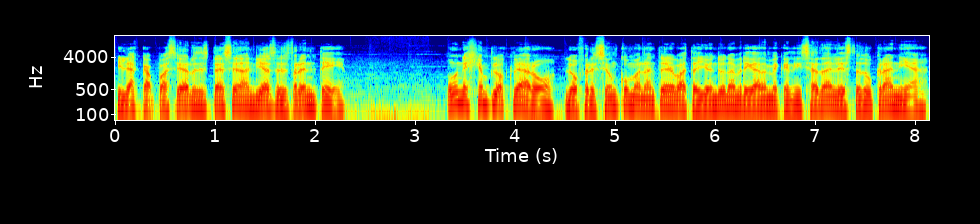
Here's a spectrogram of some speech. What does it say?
y la capacidad de resistencia en las líneas del frente. Un ejemplo claro lo ofreció un comandante del batallón de una brigada mecanizada en el este de Ucrania,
